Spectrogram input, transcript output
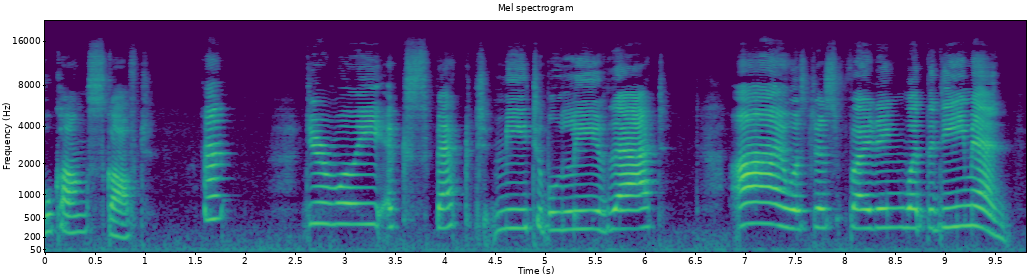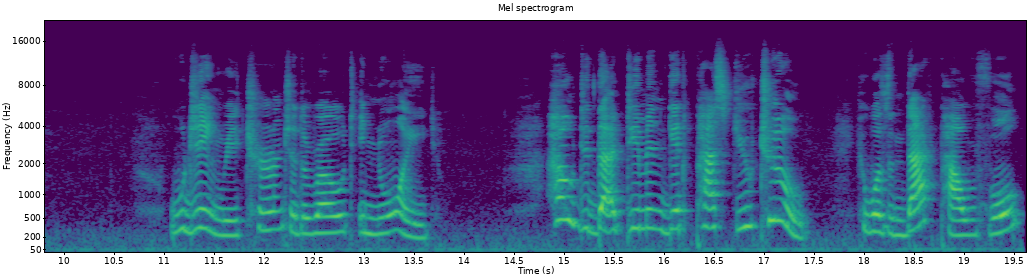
Wukong scoffed. Do you really expect me to believe that? I was just fighting with the demon. Wu Jing returned to the road annoyed. How did that demon get past you too? He wasn't that powerful.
